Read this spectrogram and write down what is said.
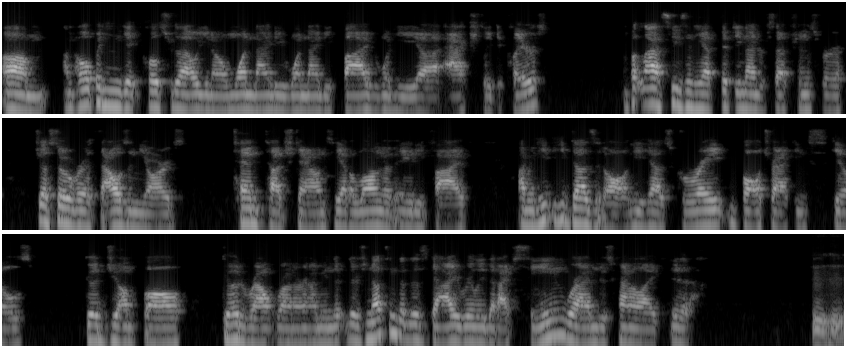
Um, I'm hoping he can get closer to that, you know, 190, 195 when he uh, actually declares. But last season, he had 59 receptions for just over a thousand yards, 10 touchdowns. He had a long of 85. I mean, he, he does it all. He has great ball tracking skills, good jump ball, good route runner. I mean, th- there's nothing that this guy really that I've seen where I'm just kind of like, ugh. Mm-hmm.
